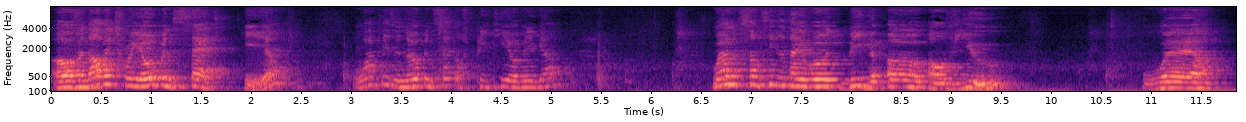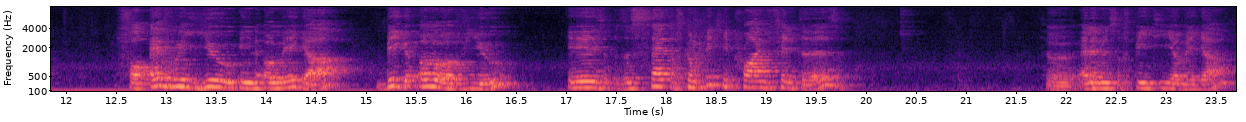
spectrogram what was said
of an arbitrary open set here, what is an open set of pt omega? Well, something that I wrote big O of u, where for every u in omega, big O of u is the set of completely prime filters, so elements of pt omega,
